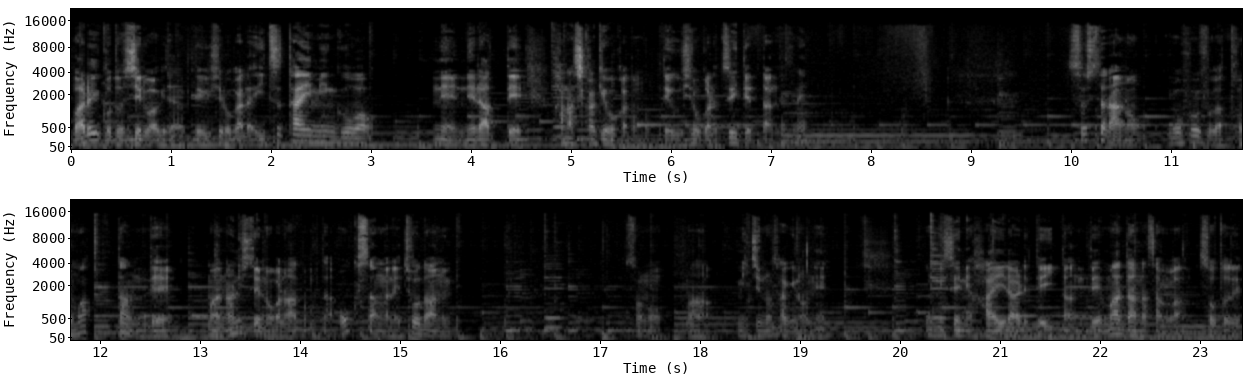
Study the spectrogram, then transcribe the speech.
悪いことしてるわけじゃなくて後ろからいつタイミングをね狙って話しかけようかと思って後ろからついてったんですね。そしたらあのご夫婦が止まったんでまあ何してんのかなと思ったら奥さんがねちょうどあのそのまあ道の先のねお店に入られていたんでまあ旦那さんが外で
